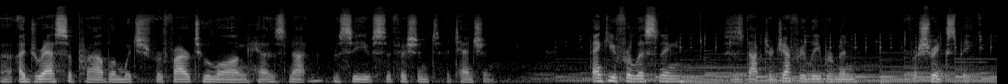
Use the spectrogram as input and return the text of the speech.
uh, address a problem which for far too long has not received sufficient attention. Thank you for listening. This is Dr. Jeffrey Lieberman for Shrink Speak.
